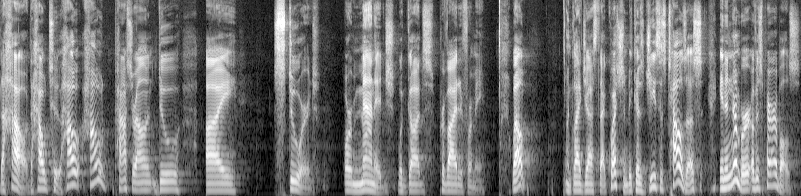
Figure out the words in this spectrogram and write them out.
The how, the how to. How, how, Pastor Allen, do I steward or manage what God's provided for me? Well, I'm glad you asked that question because Jesus tells us in a number of his parables.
